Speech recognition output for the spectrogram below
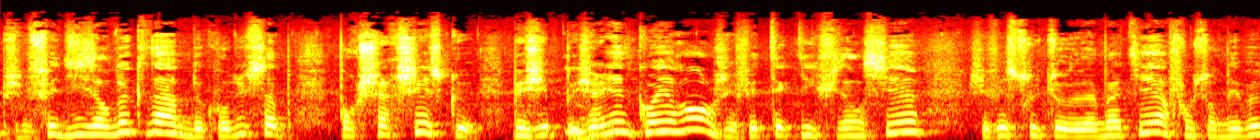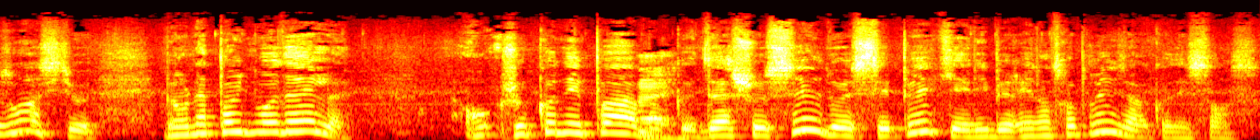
Je me fais 10 ans de CNAM, de cours du SAP, pour chercher ce que. Mais j'ai rien de cohérent. J'ai fait technique financière, j'ai fait structure de la matière, en fonction des besoins, si tu veux. Mais on n'a pas eu de modèle. Je ne connais pas ouais. d'HEC, de SCP qui a libéré une entreprise, à ma connaissance.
